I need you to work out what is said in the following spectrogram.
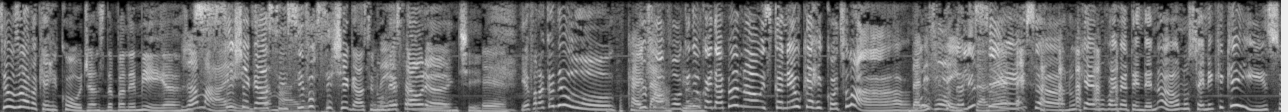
Você usava QR Code antes da pandemia? Jamais. Se chegasse, jamais. se você chegasse num restaurante, é. ia falar, cadê o, o cardápio? Por favor, cadê o cardápio? Ah, não, escaneia o QR Code. Falar, ah, dá licença, vou, dá licença. Né? Não quer, não vai me atender? Não, não sei nem o que, que é isso.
